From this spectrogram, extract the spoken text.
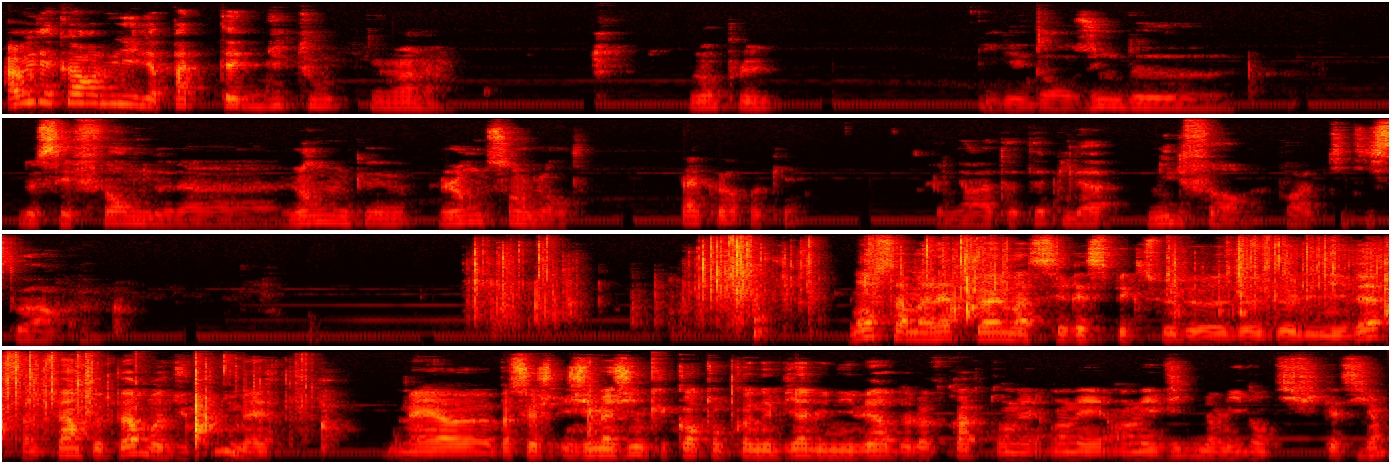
Ah oui, d'accord, lui, il a pas de tête du tout. Voilà. Non plus. Il est dans une de, de ces formes de la langue, langue sanglante. D'accord, ok. Parce que Nyarlathotep, il a mille formes, pour la petite histoire. Bon, ça m'a l'air quand même assez respectueux de, l'univers. Ça me fait un peu peur, moi, du coup, mais, mais euh, parce que j'imagine que quand on connaît bien l'univers de Lovecraft, on est, on est, on est vite dans l'identification.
